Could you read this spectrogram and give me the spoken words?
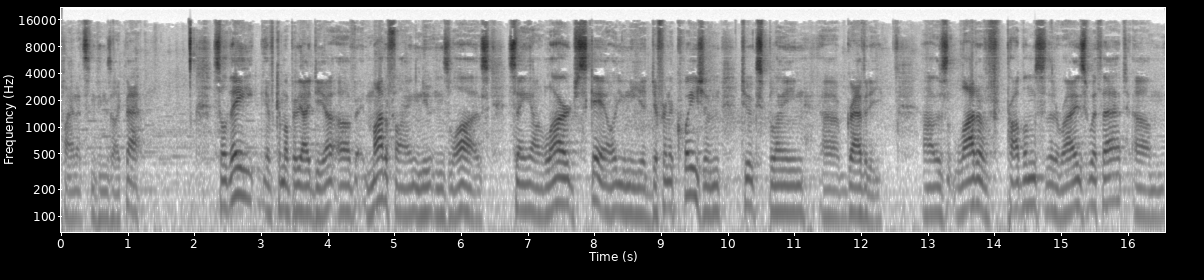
planets, and things like that. So they have come up with the idea of modifying Newton's laws, saying on a large scale you need a different equation to explain uh, gravity. Uh, there's a lot of problems that arise with that. Um,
